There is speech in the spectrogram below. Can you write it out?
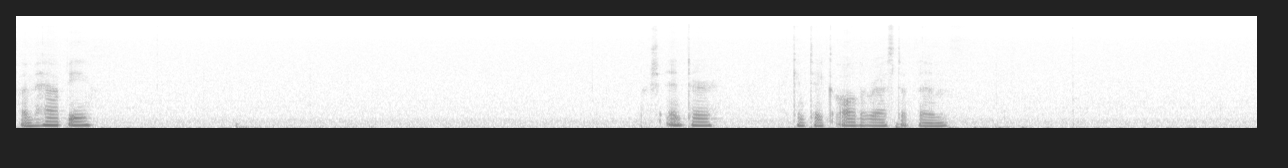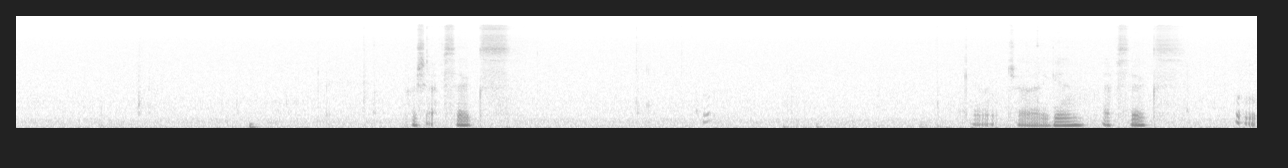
If I'm happy, push enter, I can take all the rest of them push F6 again, F6. Ooh.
